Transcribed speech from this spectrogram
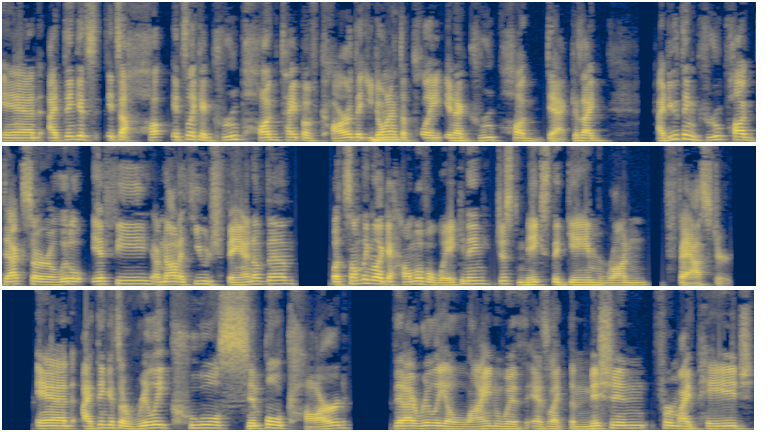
And I think it's it's a it's like a group hug type of card that you don't mm-hmm. have to play in a group hug deck because I I do think group hug decks are a little iffy. I'm not a huge fan of them, but something like a Helm of Awakening just makes the game run faster. And I think it's a really cool, simple card that I really align with as like the mission for my page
